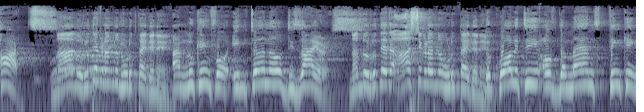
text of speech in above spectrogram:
hearts. ನಾನು ಹೃದಯಗಳನ್ನು ಹುಡುಕ್ತಾ ಇದ್ದೇನೆ I'm looking for internal desires. ನನ್ನ ಹೃದಯದ ಆಸೆಗಳನ್ನು ಹುಡುಕ್ತಾ ಇದ್ದೇನೆ The quality of the man's thinking.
